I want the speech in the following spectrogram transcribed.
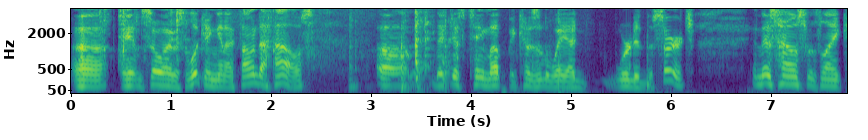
Uh, and so I was looking and I found a house uh, that just came up because of the way I worded the search. And this house was like,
